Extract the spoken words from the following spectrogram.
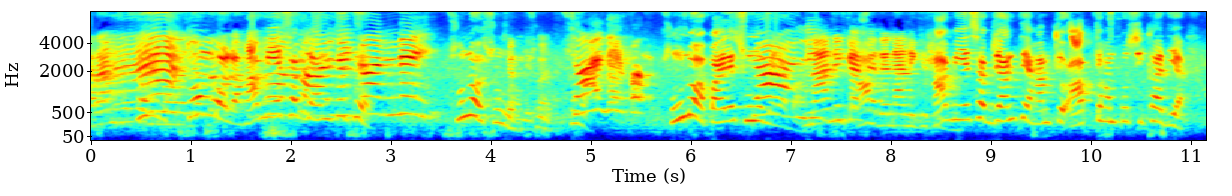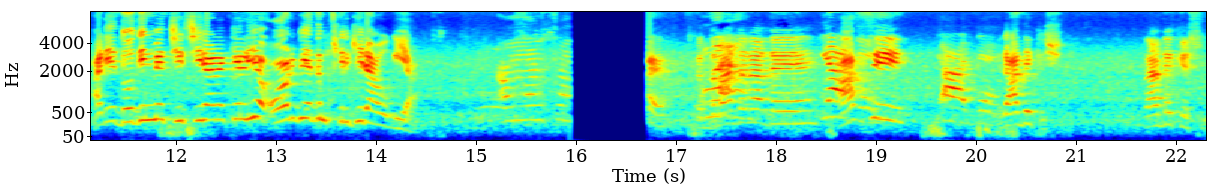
आराम से तुम बोलो हम ये सब जानते थे। सुनो सुनो सुनो पहले सुनो मेरा नानी क्या कह रहे नानी की हम ये सब जानते हैं हम तो आप तो हमको सिखा दिया। और ये दो दिन में चिड़चिड़ाने के लिए और भी एकदम खिरखिरा हो गया। राधे राधे। आज से राधे। कृष्ण। राधे कृष्ण।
